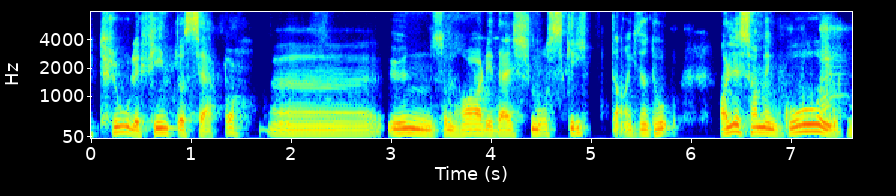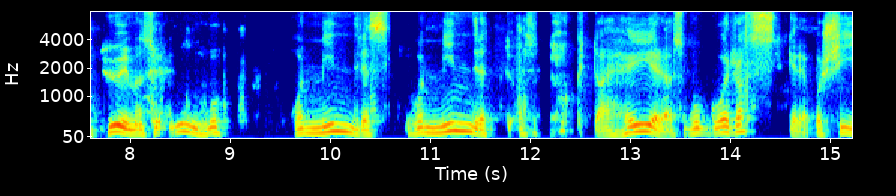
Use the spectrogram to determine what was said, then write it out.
utrolig fint å se på. Uh, Unn som har de der små skrittene. Hun, alle sammen går jo på tur, men så Unn hun, hun mindre, hun mindre altså Takta er høyere, så hun går raskere på ski,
